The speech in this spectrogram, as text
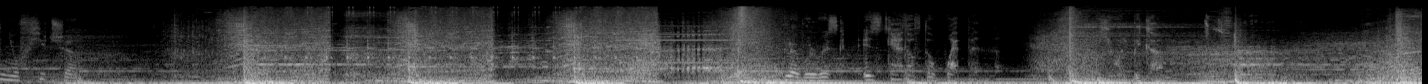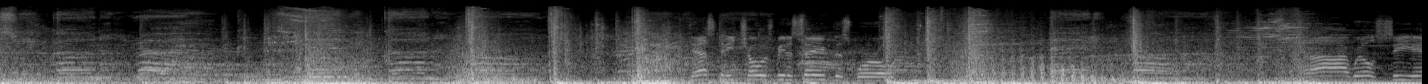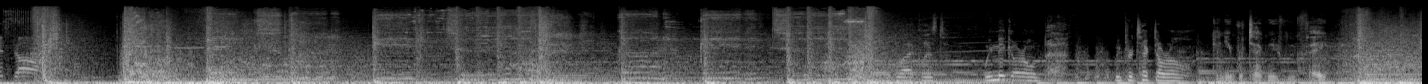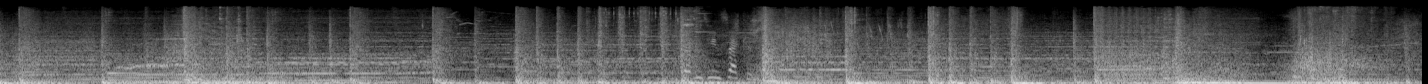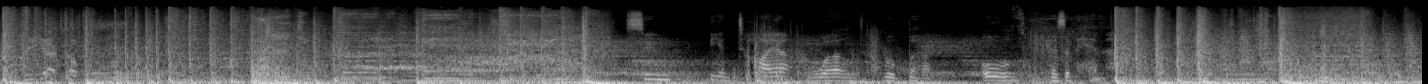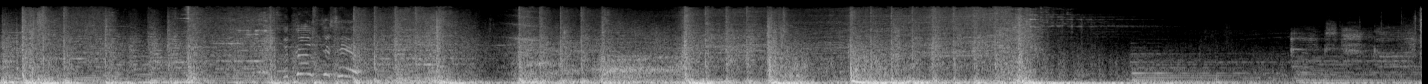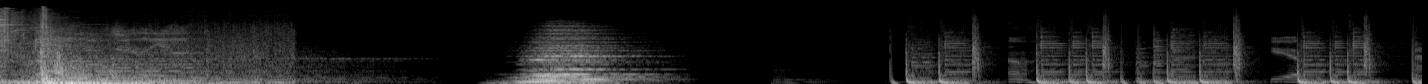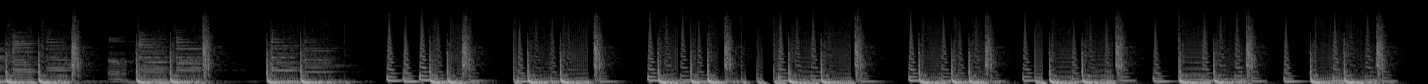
I've your future. Global risk is death of the weapon you will become. Destiny chose me to save this world. And I will see it done. We make our own path. We protect our own. Can you protect me from fate? Seventeen seconds. We got company. Soon, the entire world will burn. All because of him.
